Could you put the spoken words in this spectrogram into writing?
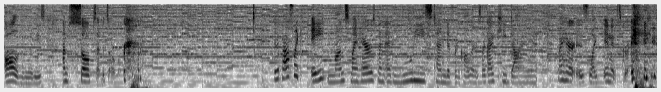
all of the movies. I'm so upset it's over. In the past like eight months, my hair has been at least 10 different colors. Like I keep dyeing it. My hair is like in its grave.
